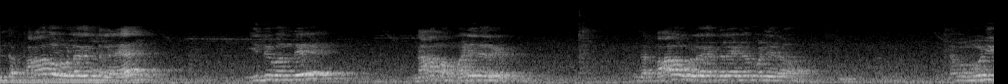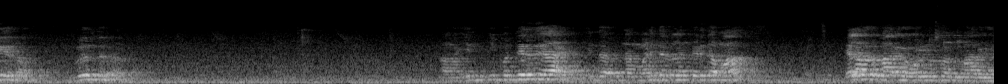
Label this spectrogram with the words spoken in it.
இந்த பாவ உலகத்துல இது வந்து நாம மனிதர்கள். இந்த பாவ உலகத்துல என்ன பண்ணிடுறோம்? நம்ம மூழ்கிறோம் விழுந்துடுறோம். இப்ப தெரியுதா? இந்த நம்ம மனிதர்கள் தெரியுதாமா எல்லாரும் பாருங்க ஒரு நிமிஷம் வந்து பாருங்க.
